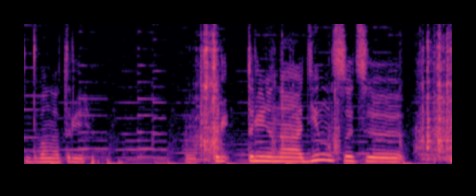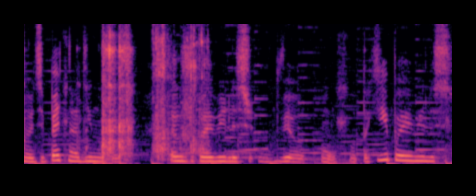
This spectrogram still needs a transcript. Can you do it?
2 на 3. 3, 3 на 11. Э, ну, эти 5 на 11. Также появились две... Ну, вот такие появились.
